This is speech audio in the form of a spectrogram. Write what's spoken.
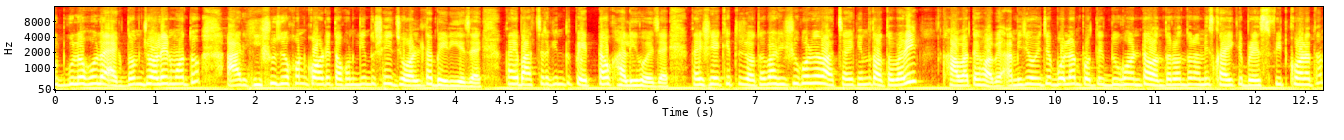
দুধগুলো হলো একদম জলের মতো, আর হিসু যখন করে তখন কিন্তু সেই জলটা বেরিয়ে যায়। তাই বাচ্চার কিন্তু পেটটাও খালি হয়ে যায়। তাই সেই ক্ষেত্রে যতবার হিসু করবে বাচ্চাকে কিন্তু ততবারই খাওয়াতে হবে। আমি যে ওই যে বললাম প্রত্যেক দু ঘণ্টা অন্তর অন্তর আমি স্কাইকে ব্রেস্ট ফিট করাতাম,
